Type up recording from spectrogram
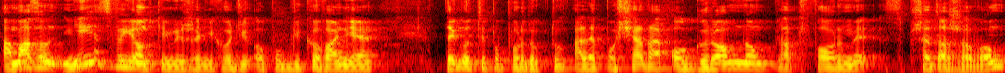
Amazon nie jest wyjątkiem, jeżeli chodzi o publikowanie tego typu produktów, ale posiada ogromną platformę sprzedażową,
